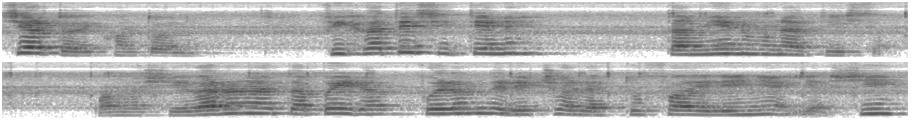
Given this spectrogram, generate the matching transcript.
Cierto, dijo Antonio. Fíjate si tienes también una tiza. Cuando llegaron a la tapera, fueron derecho a la estufa de leña y allí,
